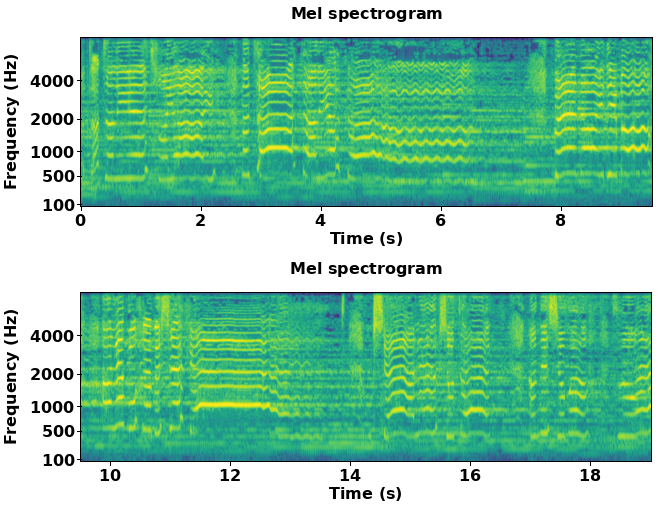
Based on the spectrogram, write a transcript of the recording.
נתת לי 什么滋味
